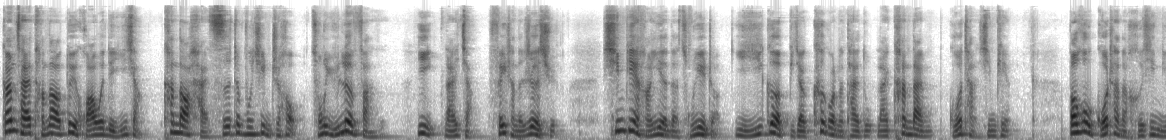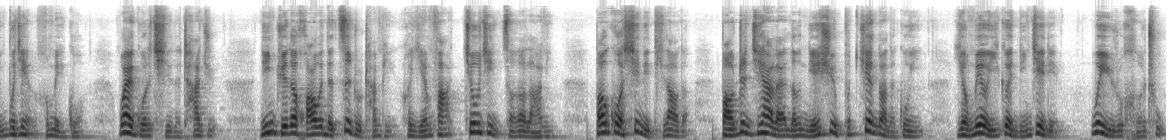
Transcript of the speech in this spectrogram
刚才谈到对华为的影响，看到海思这封信之后，从舆论反应来讲，非常的热血。芯片行业的从业者以一个比较客观的态度来看待国产芯片，包括国产的核心零部件和美国、外国的企业的差距。您觉得华为的自主产品和研发究竟走到哪里？包括信里提到的保证接下来能连续不间断的供应，有没有一个临界点？位于何处？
